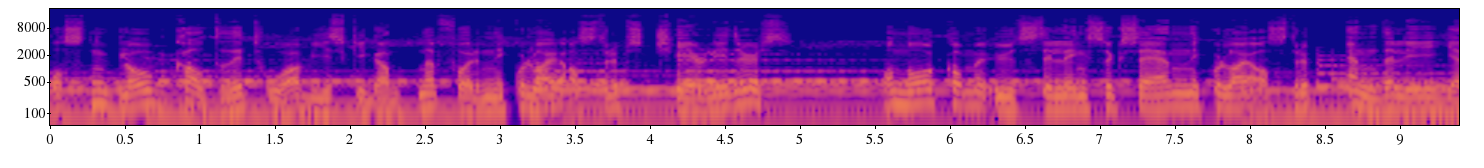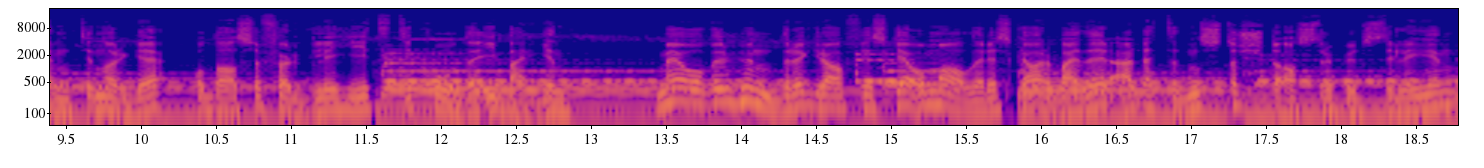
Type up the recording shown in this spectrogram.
Boston Globe kalte de to avisgigantene for Nikolai Astrups cheerleaders. Og nå kommer utstillingssuksessen Nikolai Astrup endelig hjem til Norge, og da selvfølgelig hit til Kode i Bergen. Med over 100 grafiske og maleriske arbeider er dette den største Astrup-utstillingen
